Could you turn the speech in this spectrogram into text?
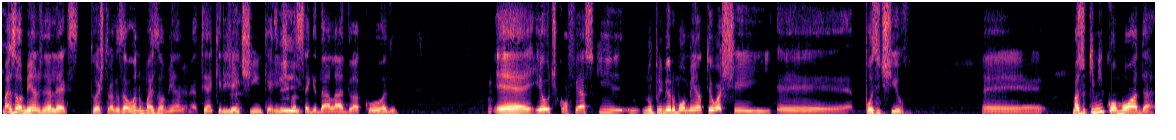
Mais ou menos, né, Alex? Duas trocas ao ano, mais ou menos, né? Tem aquele é. jeitinho que a gente Sim. consegue dar lá do acordo. É, eu te confesso que, num primeiro momento, eu achei é, positivo. É, mas o que me incomoda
